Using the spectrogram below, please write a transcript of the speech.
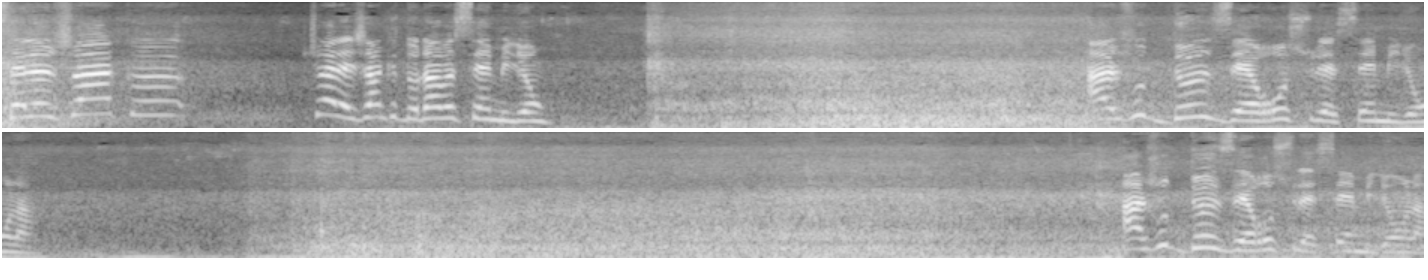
C'est le genre que tu as les gens qui te donnent 5 millions. Ajoute 2 zéros sur les 5 millions là. Ajoute 2 zéros sur les 5 millions là.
